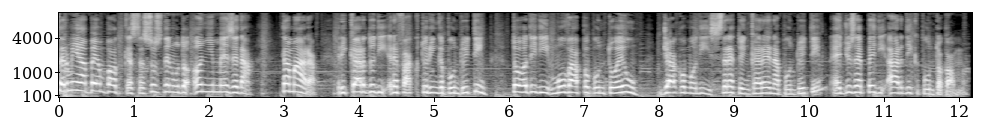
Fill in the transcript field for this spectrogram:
Starmi Up è un podcast sostenuto ogni mese da Tamara, Riccardo di Refactoring.it, Toti di MoveUp.eu, Giacomo di strettoincarena.it e Giuseppe di ardic.com.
